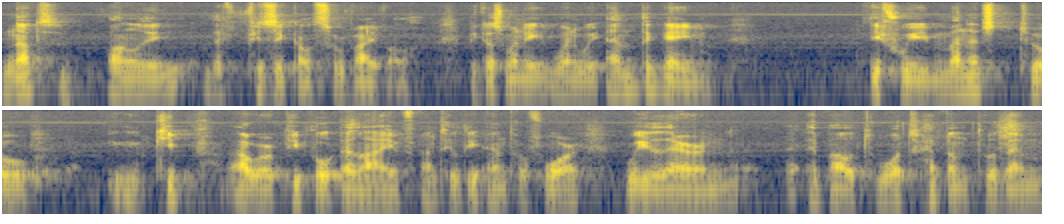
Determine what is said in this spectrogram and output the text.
not only the physical survival. Because when we, when we end the game, if we manage to keep our people alive until the end of war, we learn about what happened to them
